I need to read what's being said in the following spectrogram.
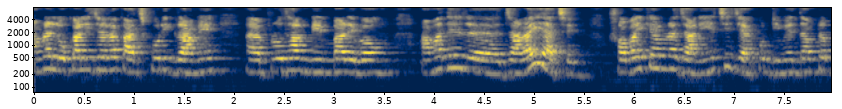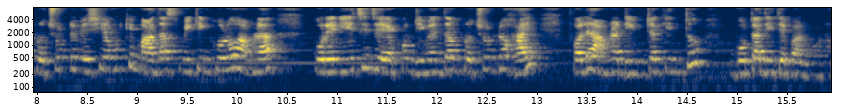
আমরা লোকালি যারা কাজ করি গ্রামে প্রধান মেম্বার এবং আমাদের যারাই আছেন, সবাইকে আমরা জানিয়েছি যে এখন ডিমের দামটা প্রচণ্ড বেশি, এমনকি মাদাস মিটিং করেও আমরা করে নিয়েছি যে এখন ডিমের দাম প্রচণ্ড হাই, ফলে আমরা ডিমটা কিন্তু গোটা দিতে পারব না।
